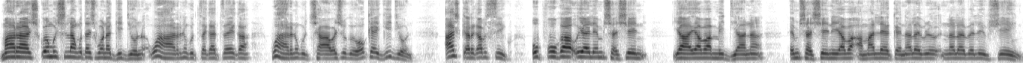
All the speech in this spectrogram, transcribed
Mara xikwembu xi languta xi vona Gideon wa ha ri ni ku tsekatseka wa ha ri ni ku chava xi ku okay Gideon a xikarhi ka vusiku u pfuka u ya le mixaxeni ya ya va Midiana emixaxeni ya va Amaleke na le le vuxeni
